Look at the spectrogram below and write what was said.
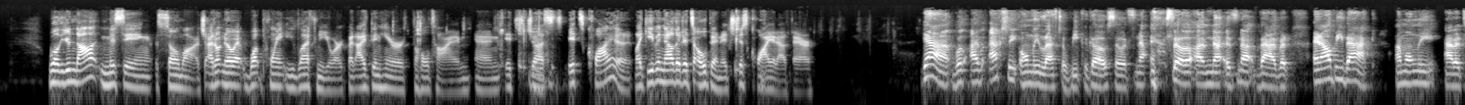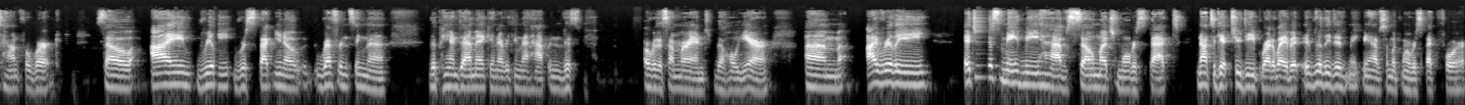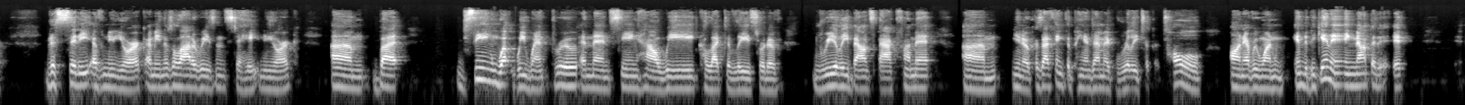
Well, you're not missing so much. I don't know at what point you left New York, but I've been here the whole time and it's Yeah. just it's quiet. Like even now that it's open, it's just quiet out there. Yeah, well, I've actually only left a week ago, so it's not, so I'm not, it's not bad, but, and I'll be back. I'm only out of town for work. So I really respect, you know, referencing the, the pandemic and everything that happened this over the summer and the whole year. Um, I really, it just made me have so much more respect, not to get too deep right away, but it really did make me have so much more respect for the city of New York. I mean, there's a lot of reasons to hate New York, um, but seeing what we went through and then seeing how we collectively sort of really bounce back from it, um, you know, because I think the pandemic really took a toll on everyone in the beginning. Not that it, it,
